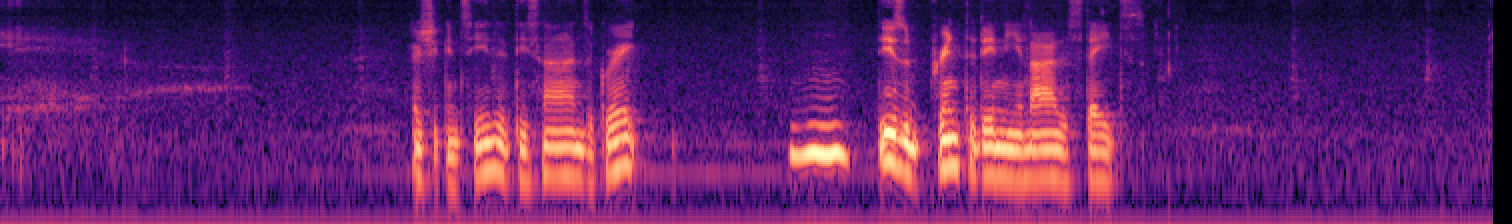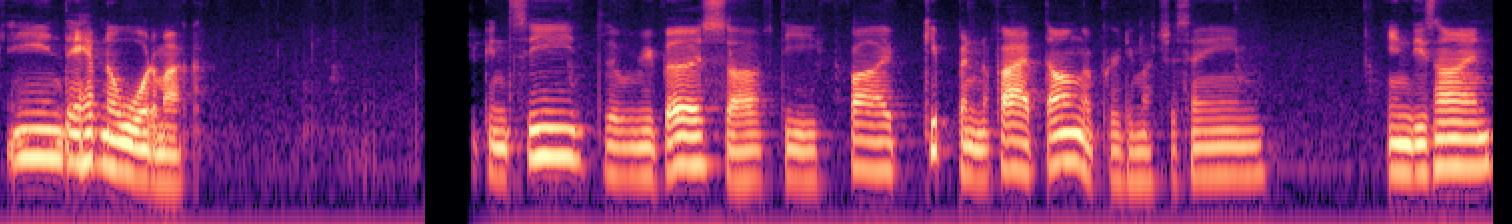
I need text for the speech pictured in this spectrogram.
Yeah. As you can see, the designs are great. Mm -hmm. These are printed in the United States. And they have no watermark. You can see the reverse of the 5 kip and the 5 dong are pretty much the same in design,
